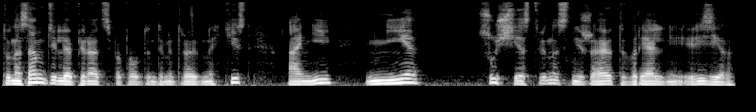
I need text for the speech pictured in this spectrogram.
то на самом деле операции по поводу эндометриоидных кист, они не существенно снижают авриальный резерв.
